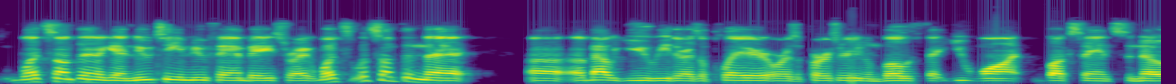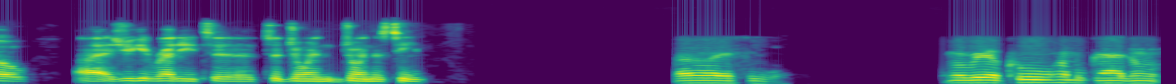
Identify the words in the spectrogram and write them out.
what's something again? New team, new fan base, right? What's what's something that uh, about you, either as a player or as a person, or even both, that you want Bucs fans to know uh, as you get ready to to join join this team? Uh, let's see. I'm a real cool, humble guy. Don't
